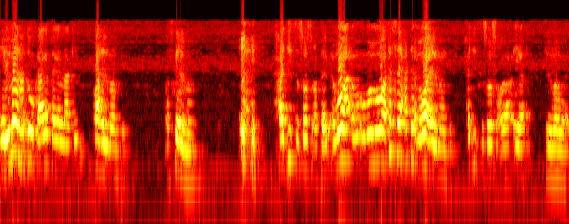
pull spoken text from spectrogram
hilmaan hadduu kaaga taga laakiin waa hilmaantay waa iska hilmaantay. Axaadiista soo socotaa ama waa ka seexatay ama waa hilmaantay. Xadiidka soo socdaa ayaa tilmaamaya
